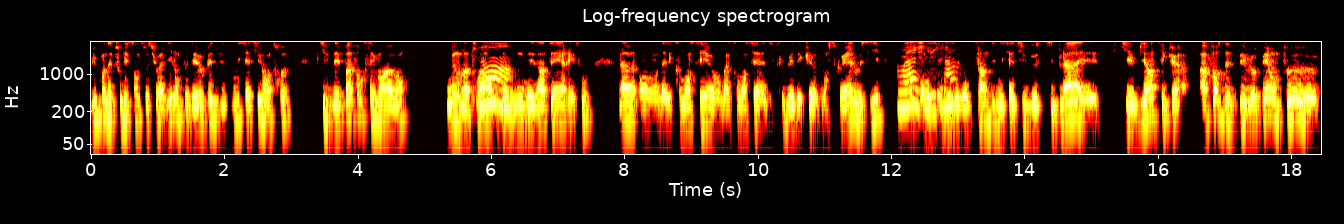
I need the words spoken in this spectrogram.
vu qu'on a tous les centres sociaux à Lille, on peut développer des initiatives entre eux, ce qu'ils faisaient pas forcément avant, où on va pouvoir organiser des inters et tout. Là, on a commencé, on va commencer à distribuer des culottes menstruelles aussi. Ouais, j'ai vu ça. Plein d'initiatives de ce type-là. Et ce qui est bien, c'est que à force de se développer, on peut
